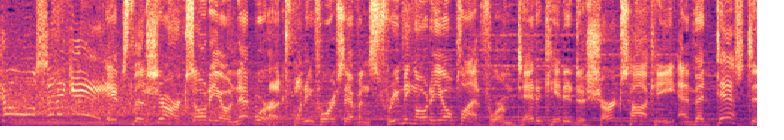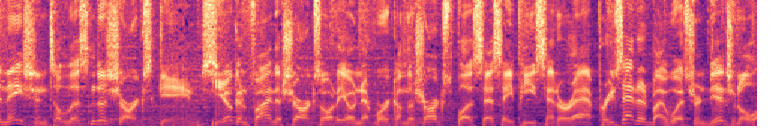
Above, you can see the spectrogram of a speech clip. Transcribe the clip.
It's the Sharks Audio Network, a 24 7 streaming audio platform dedicated to Sharks hockey and the destination to listen to Sharks games. You can find the Sharks Audio Network on the Sharks Plus SAP Center app presented by Western Digital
